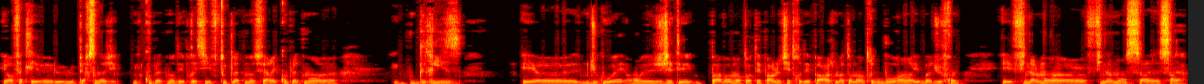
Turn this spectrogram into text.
Et en fait, le, personnage est complètement dépressif, toute l'atmosphère est complètement grise. Et euh, du coup, ouais, j'étais pas vraiment tenté par le titre au départ. Je m'attendais à un truc bourrin et bas du front. Et finalement, euh, finalement, ça, ça,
